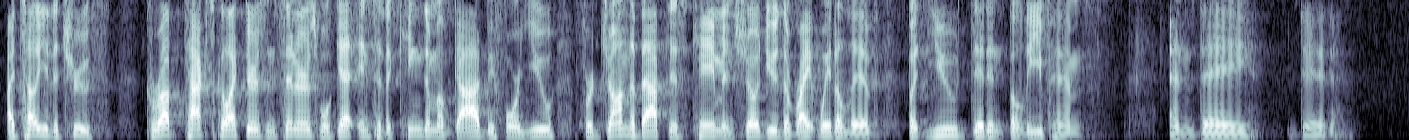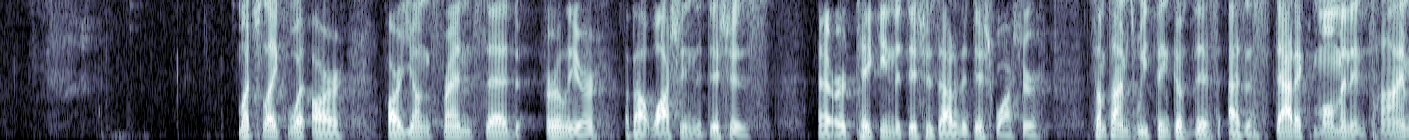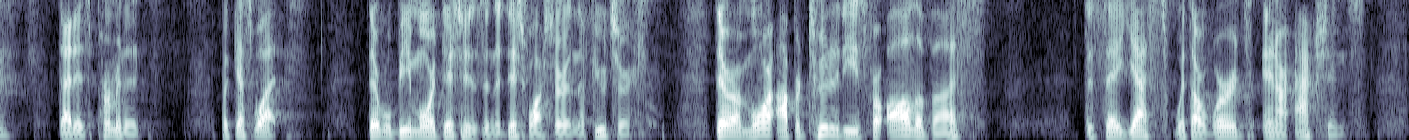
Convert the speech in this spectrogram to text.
I tell you the truth. Corrupt tax collectors and sinners will get into the kingdom of God before you, for John the Baptist came and showed you the right way to live, but you didn't believe him and they did. Much like what our, our young friend said earlier about washing the dishes uh, or taking the dishes out of the dishwasher, sometimes we think of this as a static moment in time that is permanent. But guess what? There will be more dishes in the dishwasher in the future. There are more opportunities for all of us to say yes with our words and our actions.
